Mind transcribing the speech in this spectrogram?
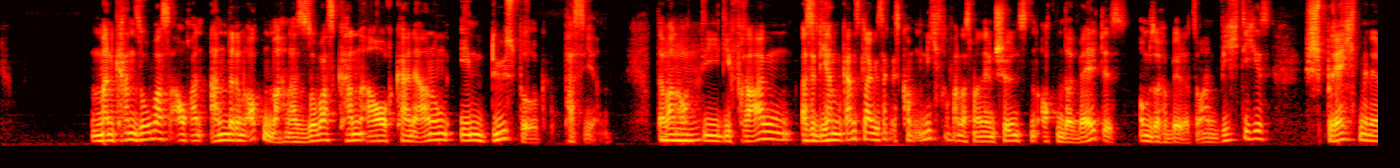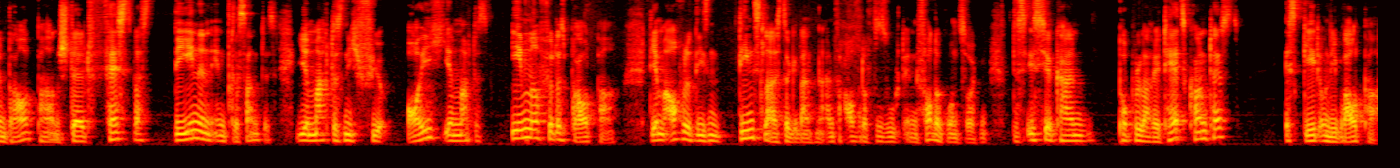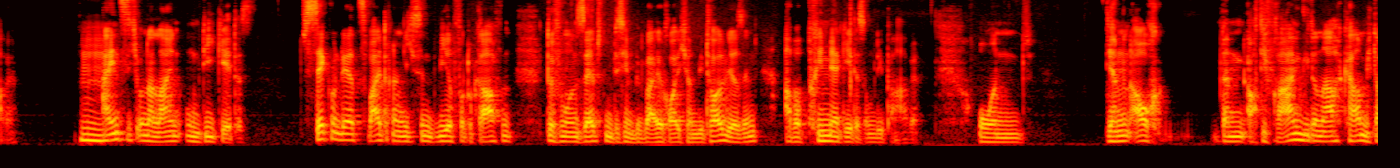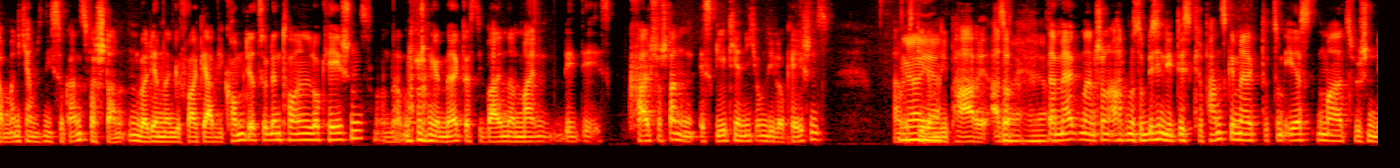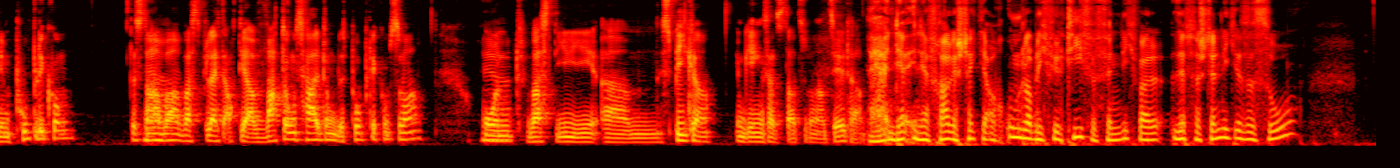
man kann sowas auch an anderen Orten machen. Also sowas kann auch, keine Ahnung, in Duisburg passieren. Da waren mhm. auch die, die Fragen, also die haben ganz klar gesagt, es kommt nicht darauf an, dass man an den schönsten Orten der Welt ist, um solche Bilder zu machen. Wichtig ist, sprecht mit den Brautpaaren, stellt fest, was denen interessant ist. Ihr macht es nicht für euch, ihr macht es immer für das Brautpaar. Die haben auch wieder diesen Dienstleistergedanken einfach auch wieder versucht in den Vordergrund zu rücken. Das ist hier kein Popularitätskontest, es geht um die Brautpaare. Hm. Einzig und allein um die geht es. Sekundär, zweitrangig sind wir Fotografen, dürfen wir uns selbst ein bisschen beweihräuchern, wie toll wir sind, aber primär geht es um die Paare. Und die haben dann auch, dann auch die Fragen, die danach kamen, ich glaube, manche haben es nicht so ganz verstanden, weil die haben dann gefragt, ja, wie kommt ihr zu den tollen Locations? Und da hat man schon gemerkt, dass die beiden dann meinen, die, die ist falsch verstanden. Es geht hier nicht um die Locations, aber ja, es geht ja. um die Paare. Also ja, da merkt man schon, hat man so ein bisschen die Diskrepanz gemerkt, zum ersten Mal zwischen dem Publikum, das da war, was vielleicht auch die Erwartungshaltung des Publikums war und was die ähm, Speaker im Gegensatz dazu dann erzählt haben. Ja, in der, in der Frage steckt ja auch unglaublich viel Tiefe, finde ich, weil selbstverständlich ist es so,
